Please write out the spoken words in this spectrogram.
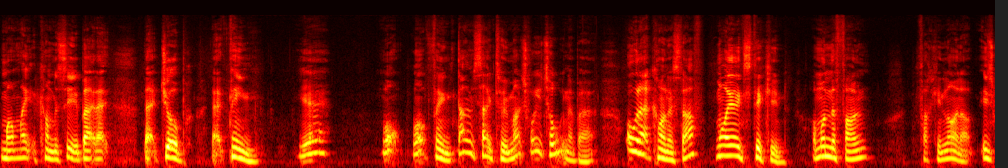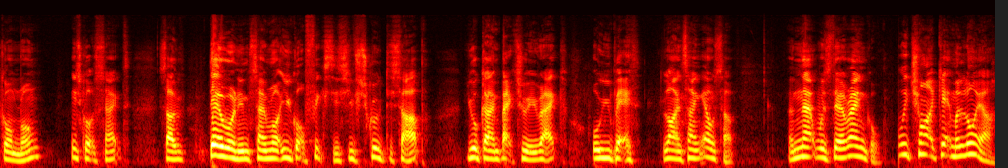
my mate to come and see about that, that job, that thing. Yeah? What, what thing? Don't say too much. What are you talking about? All that kind of stuff. My head's ticking. I'm on the phone. Fucking line up. He's gone wrong. He's got sacked. So they're on him saying, right, you've got to fix this. You've screwed this up. You're going back to Iraq or you better line something else up. And that was their angle. We tried to get him a lawyer.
